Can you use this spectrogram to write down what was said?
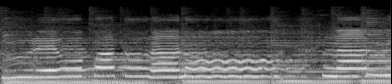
クレオパトラの涙。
